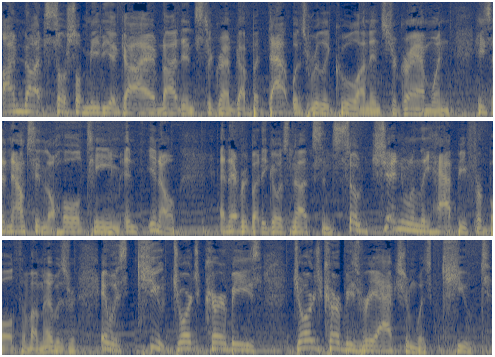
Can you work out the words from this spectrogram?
I'm not social media guy, I'm not Instagram guy, but that was really cool on Instagram when he's announcing the whole team and you know and everybody goes nuts and so genuinely happy for both of them. It was it was cute. George Kirby's George Kirby's reaction was cute.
